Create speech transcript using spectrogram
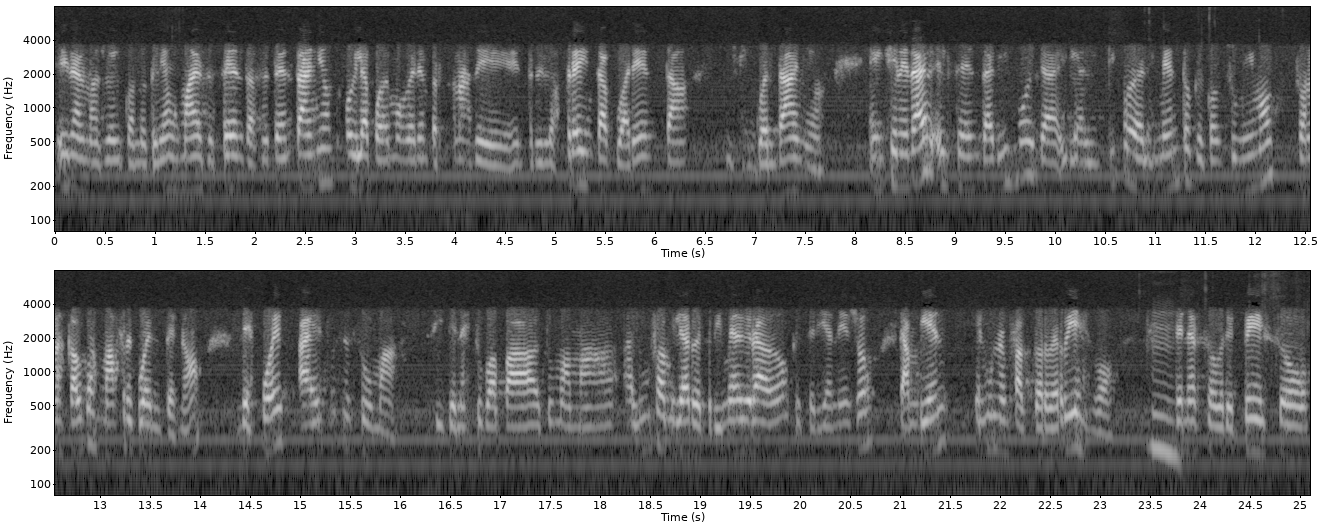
eran mayor, cuando teníamos más de 60, 70 años, hoy la podemos ver en personas de entre los 30, 40 y 50 años. En general, el sedentarismo y, el tipo de alimento que consumimos son las causas más frecuentes, ¿no? Después a eso se suma si tenés tu papá, tu mamá, algún familiar de primer grado, que serían ellos, también es un factor de riesgo. Mm. Tener sobrepeso,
